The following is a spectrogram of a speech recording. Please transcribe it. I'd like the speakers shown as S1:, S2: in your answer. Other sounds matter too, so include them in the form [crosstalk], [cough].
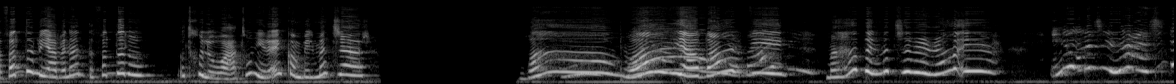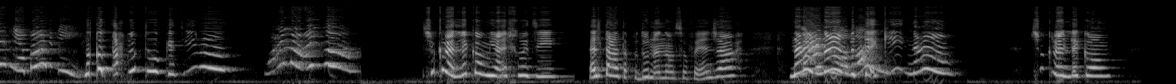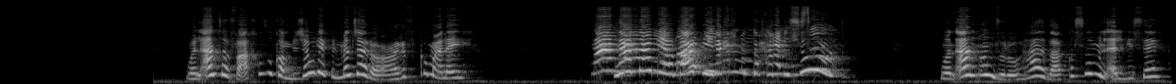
S1: تفضلوا يا بنات تفضلوا. ادخلوا واعطوني رأيكم بالمتجر. واو واو يا باربي. ما هذا المتجر الرائع؟
S2: إنه متجر رائع جدا يا باربي.
S1: لقد أحببته كثيرا.
S2: وأنا أيضا.
S1: شكرا لكم يا إخوتي. هل تعتقدون أنه سوف ينجح؟ نعم نعم بالتأكيد نعم. شكرا لكم. والآن سوف أخذكم بجولة في المتجر وأعرفكم عليه.
S2: نعم
S1: نعم يا باربي نحن متحمسون والآن انظروا هذا قسم الألبسة.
